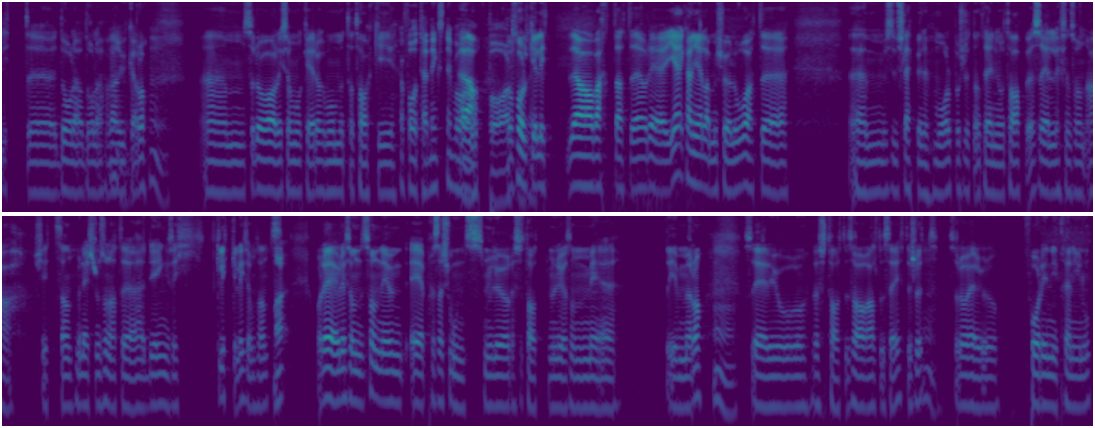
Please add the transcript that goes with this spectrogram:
litt uh, dårligere og dårligere for hver uke. da. Mm. Um, så da var liksom OK, dere må vi ta tak i få tenningsnivået Ja, opp og alt folk er litt Det har vært at Og det jeg kan gjelde meg sjøl òg, at eh, um, hvis du slipper inn et mål på slutten av trening og taper, så er det liksom sånn ah, shit, sant. Men det er ikke noe sånn at det, det er ingen som klikker, liksom. sant? Nei. Og det er jo liksom sånn er, prestasjonsmiljø og resultatmiljø som vi driver med, da. Mm. Så er det jo resultatet som har alt å si til slutt. Så da er det jo få det inn i trening nå.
